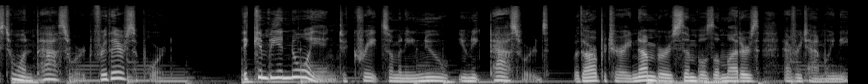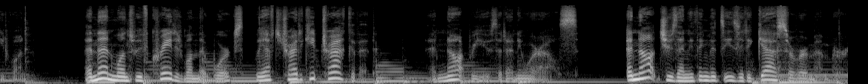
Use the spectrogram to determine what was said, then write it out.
Thanks to 1Password for their support. It can be annoying to create so many new, unique passwords with arbitrary numbers, symbols, and letters every time we need one. And then once we've created one that works, we have to try to keep track of it and not reuse it anywhere else. And not choose anything that's easy to guess or remember.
